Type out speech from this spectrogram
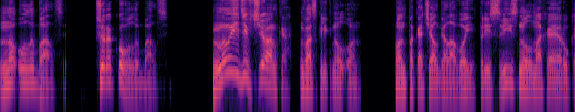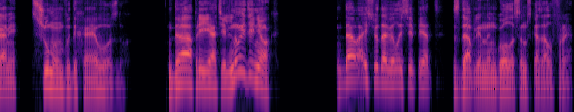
но улыбался. Широко улыбался. «Ну и девчонка!» — воскликнул он. Он покачал головой, присвистнул, махая руками, с шумом выдыхая воздух. «Да, приятель, ну и денек!» «Давай сюда велосипед», — сдавленным голосом сказал Фред.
